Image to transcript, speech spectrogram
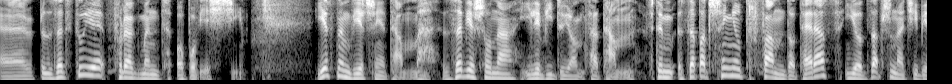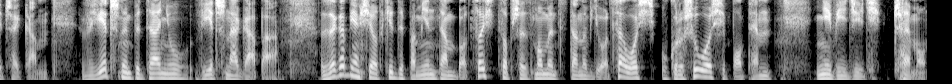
E, zacytuję fragment opowieści. Jestem wiecznie tam, zawieszona i lewidująca tam. W tym zapatrzeniu trwam do teraz i od zawsze na ciebie czekam. W wiecznym pytaniu wieczna gapa. Zagapiam się od kiedy pamiętam, bo coś, co przez moment stanowiło całość, ukruszyło się potem nie wiedzieć czemu.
